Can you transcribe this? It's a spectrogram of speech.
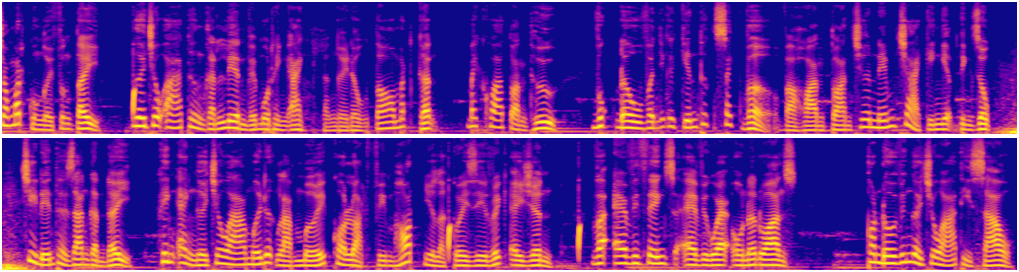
Trong mắt của người phương Tây, người châu Á thường gắn liền với một hình ảnh là người đầu to mắt cận, bách khoa toàn thư, vục đầu vào những cái kiến thức sách vở và hoàn toàn chưa nếm trải kinh nghiệm tình dục. Chỉ đến thời gian gần đây, hình ảnh người châu Á mới được làm mới qua loạt phim hot như là Crazy Rich Asian và Everything's Everywhere All at Once. Còn đối với người châu Á thì sao?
